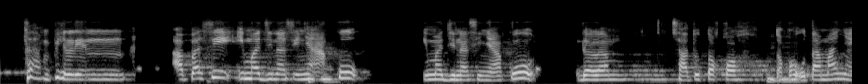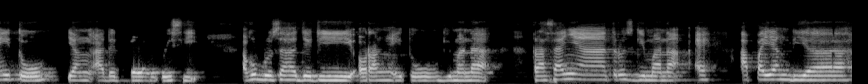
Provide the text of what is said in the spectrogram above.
tampilin apa sih imajinasinya aku, imajinasinya aku dalam satu tokoh tokoh utamanya itu yang ada di dalam puisi. Aku berusaha jadi orangnya itu gimana rasanya, terus gimana eh apa yang dia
